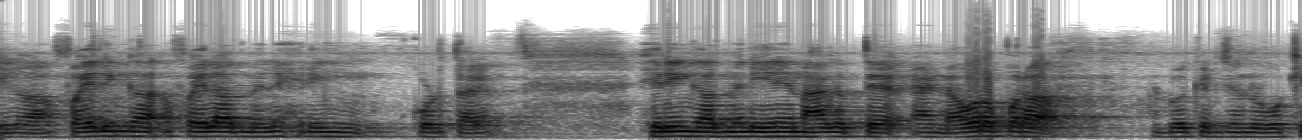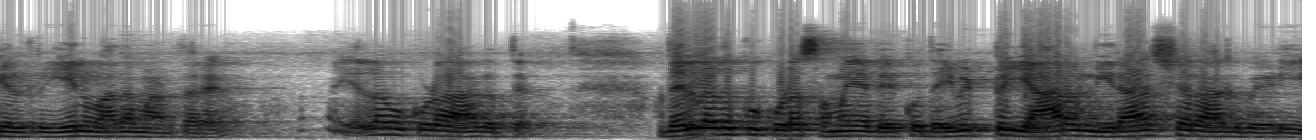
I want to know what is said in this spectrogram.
ಈಗ ಫೈಲಿಂಗ್, ಫೈಲ್ ಆದಮೇಲೆ ಹಿರಿಂಗ್ ಕೊಡ್ತಾರೆ. ಹಿರಿಂಗ್ ಆದಮೇಲೆ ಏನೇನು ಆಗುತ್ತೆ ಆ್ಯಂಡ್ ಅವರ ಪರ ಅಡ್ವೊಕೇಟ್ ಜನರು, ವಕೀಲರು ಏನು ವಾದ ಮಾಡ್ತಾರೆ, ಎಲ್ಲವೂ ಕೂಡ ಆಗುತ್ತೆ. ಅದೆಲ್ಲದಕ್ಕೂ ಕೂಡ ಸಮಯ ಬೇಕು. ದಯವಿಟ್ಟು ಯಾರು ನಿರಾಶರಾಗಬೇಡಿ.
